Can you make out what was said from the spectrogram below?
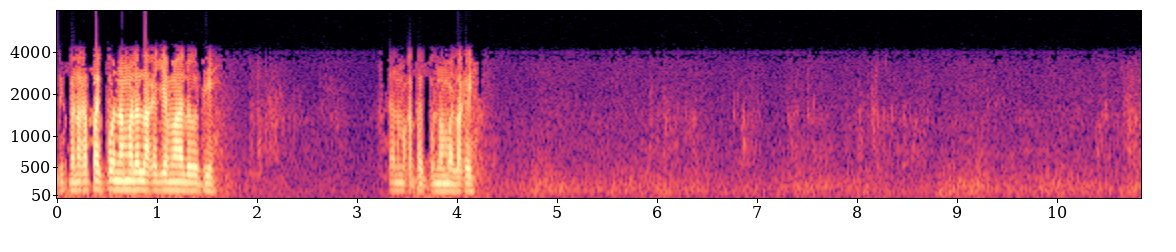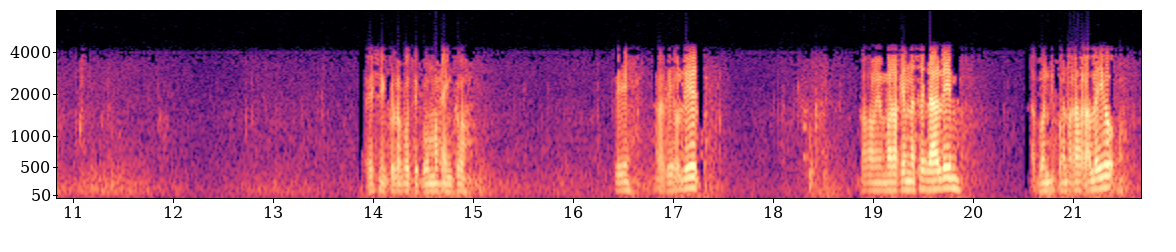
Hindi pa nakatagpo ng malalaki dyan mga lodi. Sana makatagpo ng malaki. Ayusin ko lang kunti pumain ko. Okay, hari ulit. Baka may malaki na sa ilalim. Habang di pa nakakalayo.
